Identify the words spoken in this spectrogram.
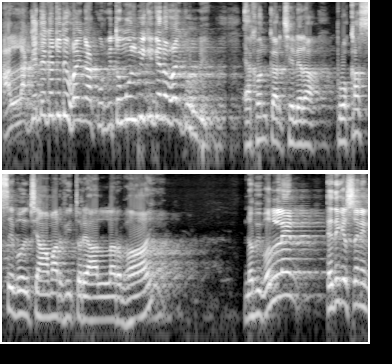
আল্লাহকে দেখে যদি ভয় না করবি তো মুলবিকে কেন ভয় করবি? এখনকার ছেলেরা প্রকাশ্যে বলছে, আমার ভিতরে আল্লাহর ভয়। নবী বললেন, এদিকে শুনিন,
